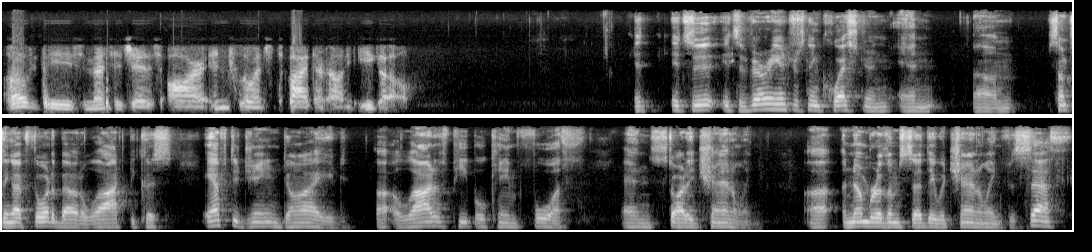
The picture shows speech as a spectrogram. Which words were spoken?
of these messages are influenced by their own ego? It, it's a it's a very interesting question and um, something I've thought about a lot because after Jane died, uh, a lot of people came forth and started channeling. Uh, a number of them said they were channeling for Seth.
